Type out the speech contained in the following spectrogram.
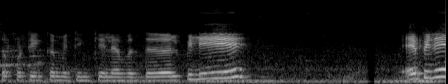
सपोर्टिंग कमिटिंग केल्याबद्दल. पिली? ए पिली!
